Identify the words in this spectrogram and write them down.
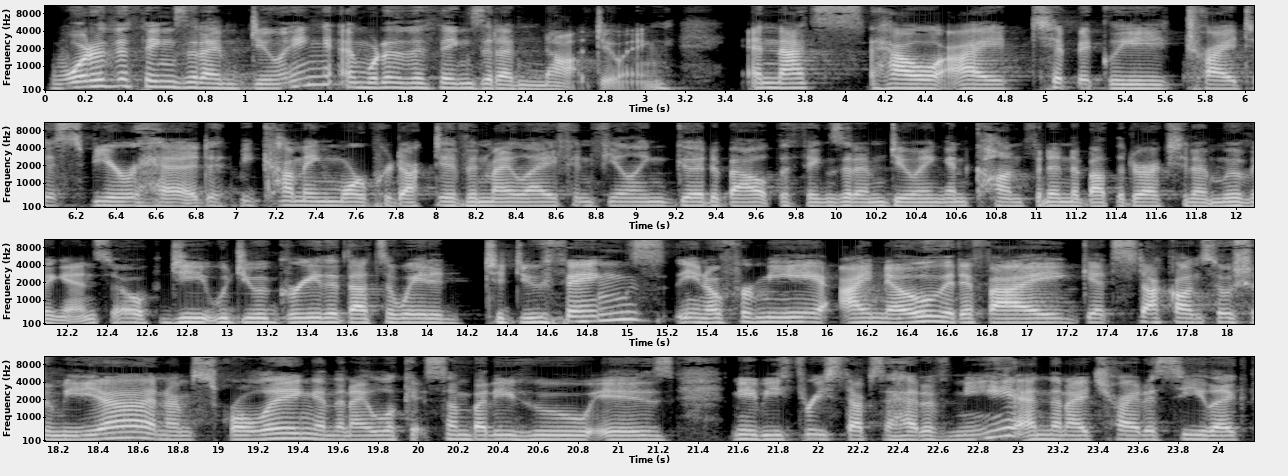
what are the things that I'm doing and what are the things that I'm not doing? And that's how I typically try to spearhead becoming more productive in my life and feeling good about the things that I'm doing and confident about the direction I'm moving in. So do you, would you agree that that's a way to, to do things? You know, for me, I know that if I get stuck on social media and I'm scrolling and then I look at somebody who is maybe three steps ahead of me and then I try to see like,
